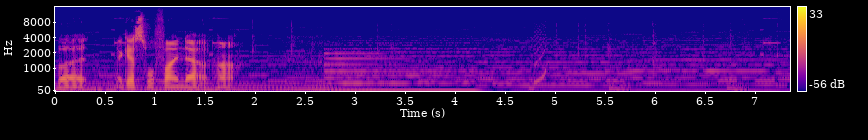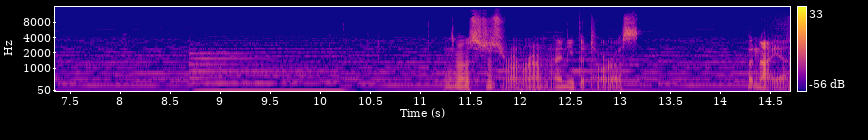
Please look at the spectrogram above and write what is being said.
But I guess we'll find out, huh? Let's just run around. I need the Tauros. But not yet.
